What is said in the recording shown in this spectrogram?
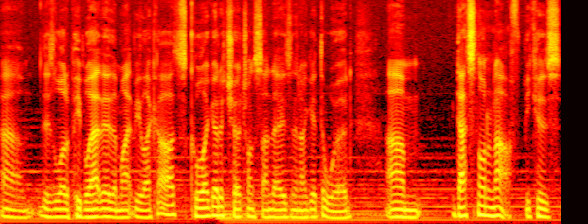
Um, there's a lot of people out there that might be like, oh, it's cool. I go to church on Sundays and then I get the Word. Um, that's not enough because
